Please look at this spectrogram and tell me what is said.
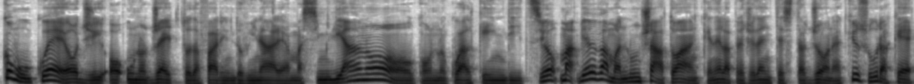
Comunque, oggi ho un oggetto da fare indovinare a Massimiliano con qualche indizio, ma vi avevamo annunciato anche nella precedente stagione a chiusura che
